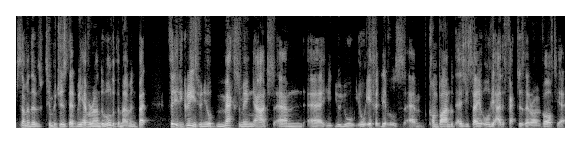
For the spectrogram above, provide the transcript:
some of the temperatures that we have around the world at the moment. But 30 degrees when you're maximing out um, uh, your, your, your effort levels, um, combined with, as you say, all the other factors that are involved here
